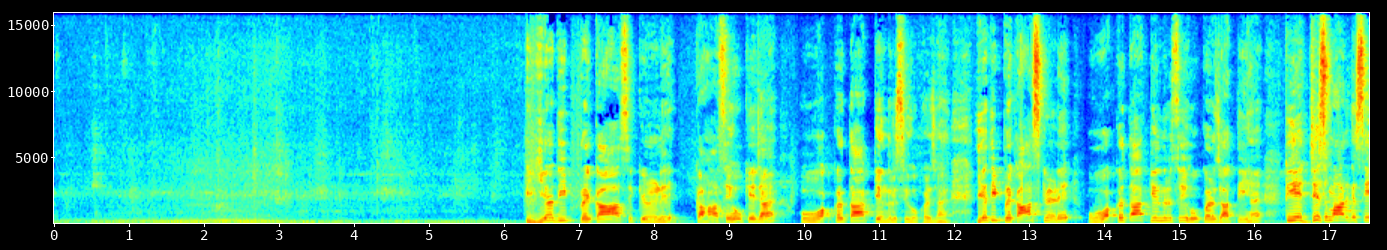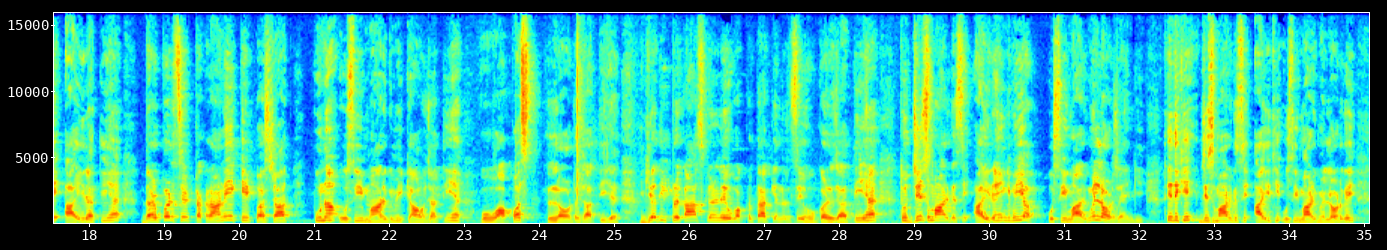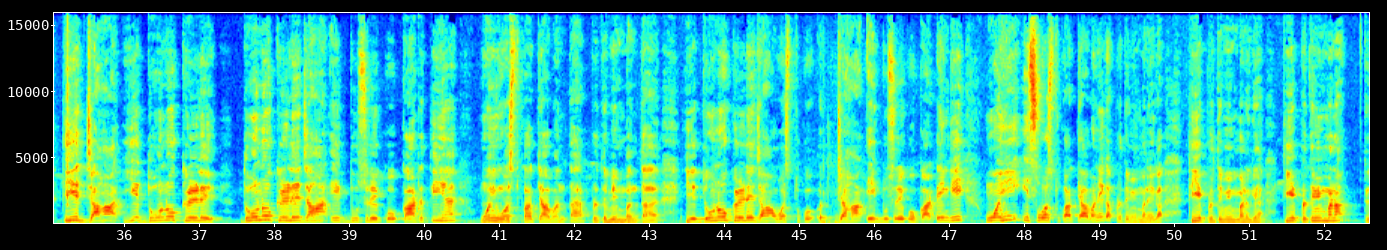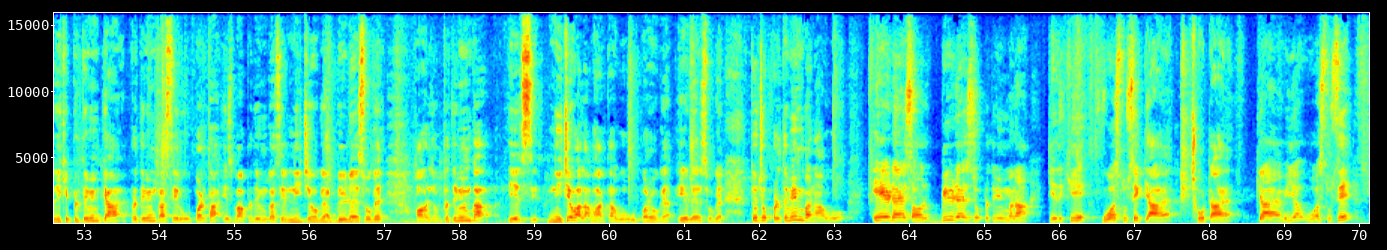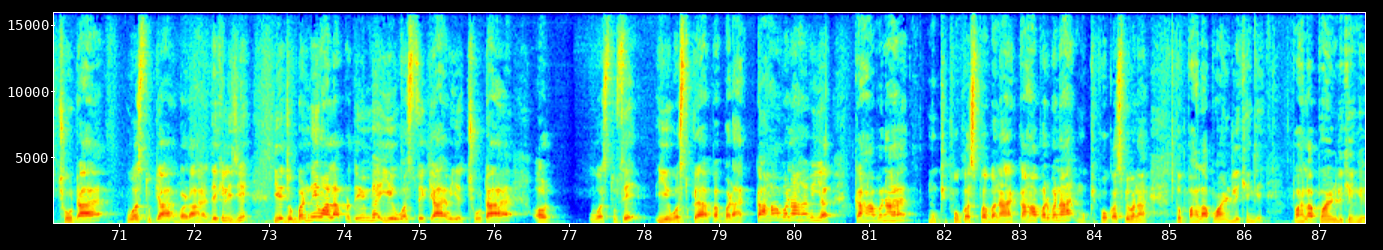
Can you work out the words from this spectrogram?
यदि प्रकाश किरणें कहाँ से होके जाएँ? वक्रता केंद्र से होकर जाएँ। यदि प्रकाश किरणें वक्रता केंद्र से होकर जाती हैं तो ये जिस मार्ग से आई रहती हैं, दर्पण से टकराने के पश्चात पुनः उसी मार्ग में क्या हो जाती हैं? वापस लौट जाती है। यदि प्रकाश किरणें वक्रता केंद्र से होकर जाती हैं तो जिस मार्ग से आई रहेंगी भैया, उसी मार्ग में लौट जाएँगी। तो ये देखिए, जिस मार्ग से आई थी, उसी मार्ग में लौट गई। तो ये जहाँ ये दोनों किरणें दोनों किरणें जहाँ एक दूसरे को काटती हैं वहीं वस्तु का क्या बनता है? प्रतिबिंब बनता है। ये दोनों किरणें जहाँ वस्तु को, जहाँ एक दूसरे को काटेंगी, वहीं इस वस्तु का क्या बनेगा? प्रतिबिंब बनेगा। तो ये प्रतिबिंब बन गया। तो ये प्रतिबिंब बना। तो देखिए, प्रतिबिंब क्या है? प्रतिबिंब का सिर ऊपर था। इस बार प्रतिबिंब का सिर नीचे हो गया, बी डैश हो गए। और जो प्रतिबिंब का ये नीचे वाला भाग था, वो ऊपर हो गया, ए डैश हो गया। तो जो प्रतिबिंब बना, वो ए डैश और बी डैश जो प्रतिबिंब बना, ये देखिए, वस्तु से क्या है? छोटा है। क्या है भैया? वस्तु से छोटा है, वस्तु क्या है? बड़ा है। देख लीजिए, ये जो बनने वाला प्रतिबिंब है, ये वस्तु से क्या है भैया? छोटा है और वस्तु से ये वस्तु क्या है बड़ा है। कहाँ बना है भैया? कहाँ बना है? मुख्य फोकस पर बना है। कहाँ पर बना है? मुख्य फोकस पे बना है। तो पहला पॉइंट लिखेंगे, पहला पॉइंट लिखेंगे।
